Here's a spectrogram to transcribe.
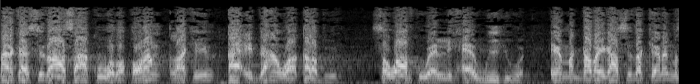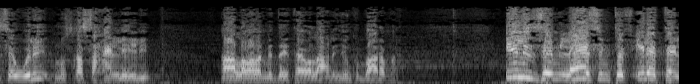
marka sidaasaa ku wada qoran laakiin qaacid ahaan waa qalad wey sawaabku waa lixaawihi wa ee ma gabaygaa sida keenay mase weli nusqo saxaan la helin labada miday tahay wallah ala idinku baara mar. Ilzam laasim tafcilatan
